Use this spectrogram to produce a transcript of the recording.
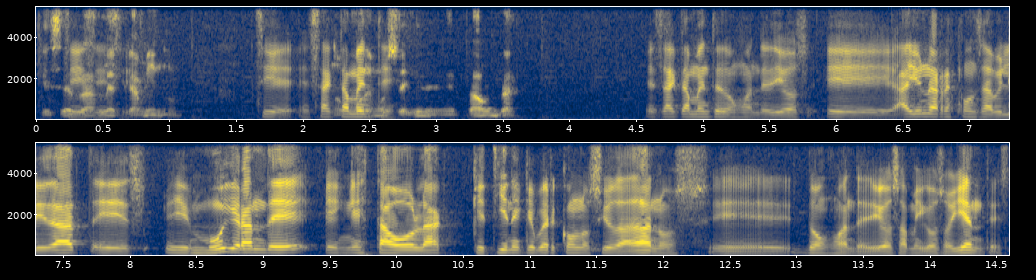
que cerrarle el camino. Sí, exactamente. seguir en esta onda. Exactamente, don Juan de Dios. Eh, hay una responsabilidad eh, muy grande en esta ola que tiene que ver con los ciudadanos, eh, don Juan de Dios, amigos oyentes,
